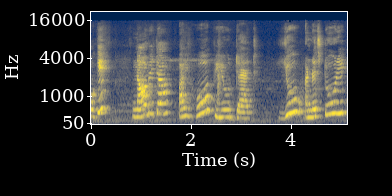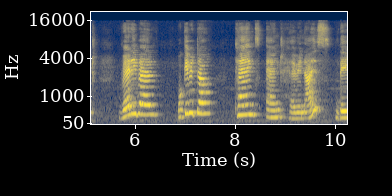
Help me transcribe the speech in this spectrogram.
ओके नाउ बेटा I hope you that you understood it very well okay बेटा thanks and have a nice day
